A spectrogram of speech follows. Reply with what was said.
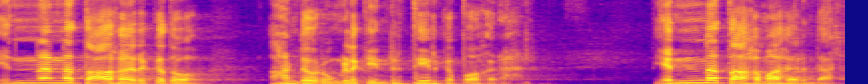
என்னென்ன தாகம் இருக்குதோ ஆண்டவர் உங்களுக்கு இன்று தீர்க்க போகிறார். என்ன தாகமாக இருந்தால்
